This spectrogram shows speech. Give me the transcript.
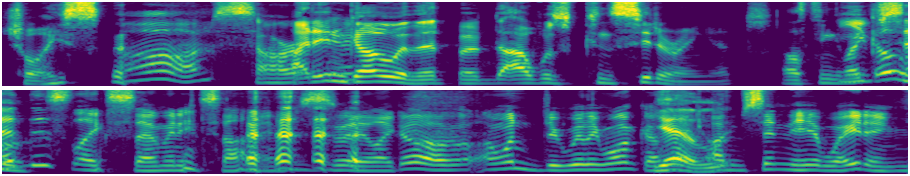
choice. oh i'm sorry I didn't go with it, but I was considering it. I was thinking like, You've oh, said this like so many times. where you're like, oh, I want to do Willy Wonka. I'm, Yeah, like, li- I'm sitting here waiting.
